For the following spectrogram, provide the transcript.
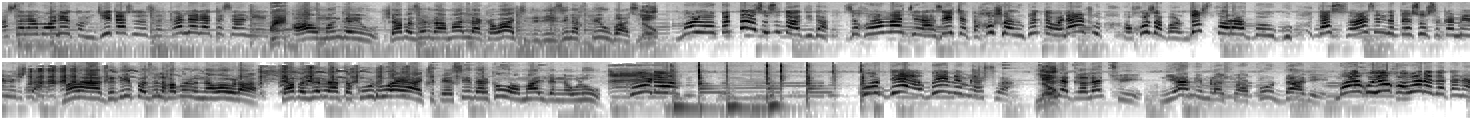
السلام علیکم جی تاسو د سرکار لاله کسان یې او منګه یو شب زردا مال لا کوا چې د دې زینخ پیو باسو مړو په تاسو څه دادی دا زه خو ما چې راځي چرته خو شو ټول ته ولاړ شو خو زبردست خوراک به وکړو تاسو سره هم د پیسو څه کمی نشته مړه د دې په ځل خبرو نه وړه چا به زر راته کوډ وایه چې پیسې درکو او مال د نوړو کوډ کوډ دې ابې مې مړه شوه لږ غلط شوې نیا مې مړه شوه کوډ دا دی مړه خو یو خبره ده کنه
